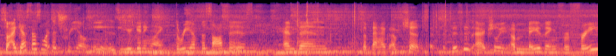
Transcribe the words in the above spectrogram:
So I guess that's what the trio is. You're getting like three of the sauces and then the bag of chips. This is actually amazing for free.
